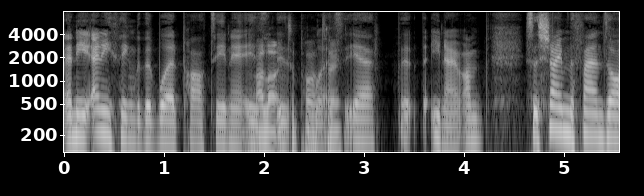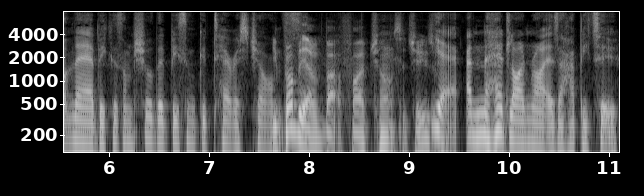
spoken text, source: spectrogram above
any anything with the word party in it is I like is to partey. worse. Yeah, that you know, I'm. It's a shame the fans aren't there because I'm sure there'd be some good terrace chants. You probably have about five chances to choose. from. Yeah, and the headline writers are happy too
